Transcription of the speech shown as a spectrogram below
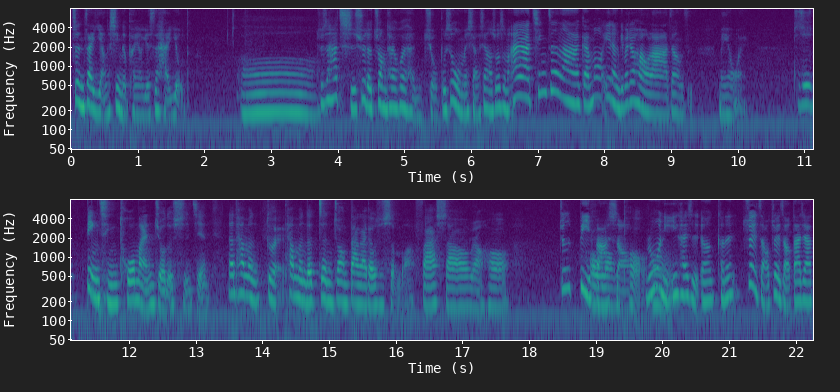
正在阳性的朋友，也是还有的。哦，就是它持续的状态会很久，不是我们想象的说什么，哎呀轻症啦，感冒一两个礼拜就好啦，这样子。没有哎、就是病情拖蛮久的时间。那他们对，他们的症状大概都是什么啊、发烧，然后就是必发烧。如果你嗯。一开始，呃，可能最早最早大家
